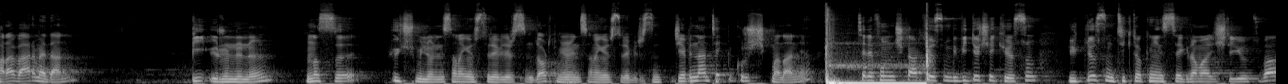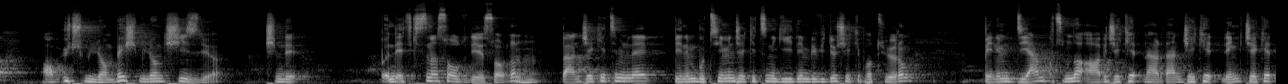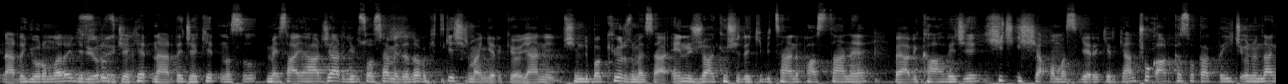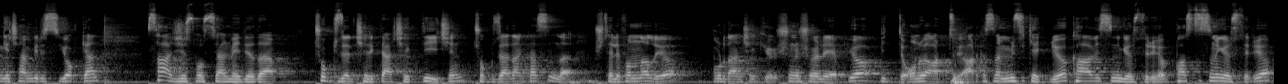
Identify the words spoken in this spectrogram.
para vermeden bir ürününü nasıl 3 milyon insana gösterebilirsin, 4 milyon insana gösterebilirsin. Cebinden tek bir kuruş çıkmadan ya. Telefonunu çıkartıyorsun, bir video çekiyorsun, yüklüyorsun TikTok'a, Instagram'a, işte YouTube'a. Abi 3 milyon, 5 milyon kişi izliyor. Şimdi etkisi nasıl oldu diye sordun. Ben ceketimle benim butiğimin ceketini giydiğim bir video çekip atıyorum. Benim DM kutumda abi ceket nereden, ceket link, ceket nerede yorumlara giriyoruz. Ceket nerede, ceket nasıl mesai harcar gibi sosyal medyada vakit geçirmen gerekiyor. Yani şimdi bakıyoruz mesela en ücra köşedeki bir tane pastane veya bir kahveci hiç iş yapmaması gerekirken çok arka sokakta hiç önünden geçen birisi yokken sadece sosyal medyada çok güzel içerikler çektiği için çok güzelden kastım da şu telefonunu alıyor buradan çekiyor. Şunu şöyle yapıyor. Bitti. Onu artıyor. Arkasına müzik ekliyor. Kahvesini gösteriyor. Pastasını gösteriyor.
